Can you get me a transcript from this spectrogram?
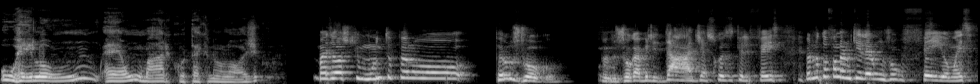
O Halo 1 é um marco tecnológico. mas eu acho que muito pelo. pelo jogo. Pela jogabilidade, as coisas que ele fez. Eu não tô falando que ele era um jogo feio, mas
